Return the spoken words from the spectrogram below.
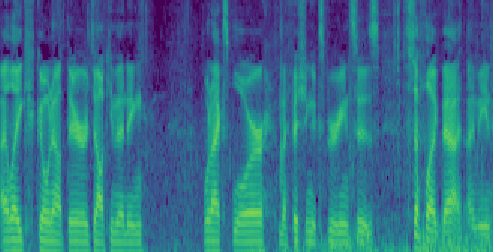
I like going out there documenting what I explore, my fishing experiences, stuff like that. I mean,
